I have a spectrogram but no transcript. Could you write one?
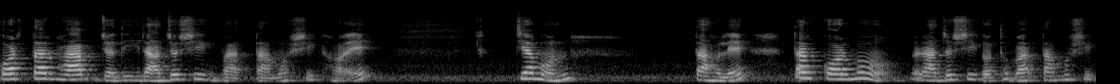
কর্তার ভাব যদি রাজসিক বা তামসিক হয়, যেমন তাহলে তার কর্ম রাজসিক অথবা তামসিক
